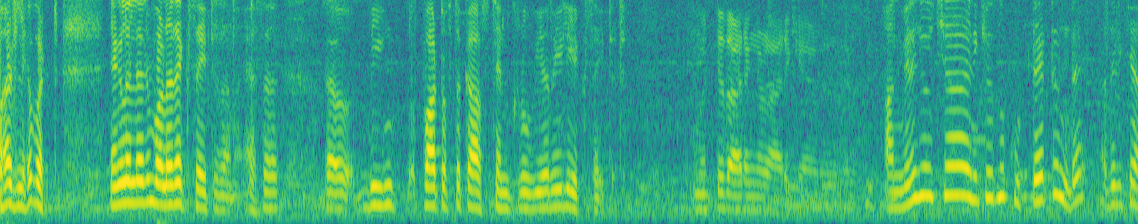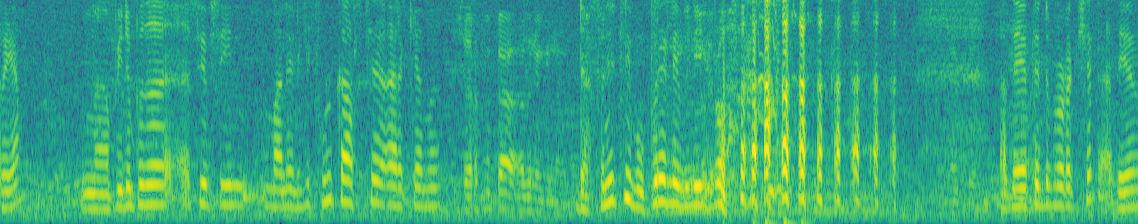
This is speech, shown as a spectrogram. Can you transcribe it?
പാടില്ല ബട്ട് ഞങ്ങളെല്ലാവരും വളരെ എക്സൈറ്റഡ് ആണ്. As a being part of the cast and crew we are really excited മറ്റ് താരങ്ങൾ ആരൊക്കെയാണ്? അങ്ങനെ ചോദിച്ചാൽ എനിക്കൊന്ന് കുട്ടേട്ടുണ്ട് അതെനിക്കറിയാം. പിന്നെ ഇപ്പോൾ എഫ് സീൻ മല എനിക്ക് ഫുൾ കാസ്റ്റ് ആരൊക്കെയാന്ന് ഡെഫിനറ്റ്ലി മുപ്പരല്ലേ വലിയ ഹീറോ അദ്ദേഹത്തിന്റെ പ്രൊഡക്ഷൻ അദ്ദേഹം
